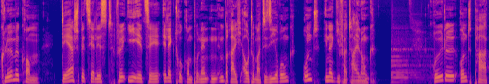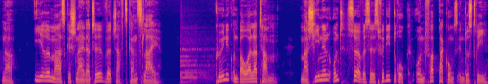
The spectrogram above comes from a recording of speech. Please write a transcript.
Klöme.com, der Spezialist für IEC Elektrokomponenten im Bereich Automatisierung und Energieverteilung. Rödel und Partner, ihre maßgeschneiderte Wirtschaftskanzlei. König und Bauer Latam, Maschinen und Services für die Druck- und Verpackungsindustrie.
